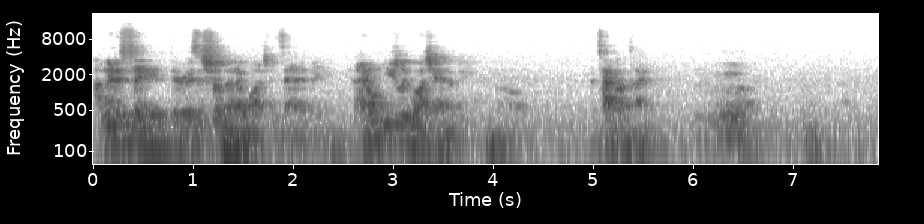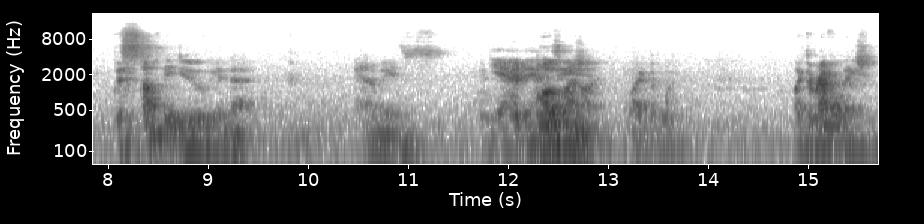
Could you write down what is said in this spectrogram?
I'm gonna say there is a show that I watch, it's anime. And I don't usually watch anime. Um, Attack on Titan. Mm. Um, The stuff they do in that anime is, it, Yeah, it blows my mind. Like the, like the revelations.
